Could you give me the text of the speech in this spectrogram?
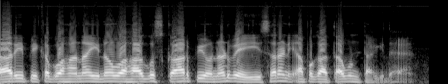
ಲಾರಿ, ಪಿಕಪ್ ವಾಹನ, ಇನೋವಾ ಹಾಗೂ ಸ್ಕಾರ್ಪಿಯೋ ನಡುವೆ ಈ ಸರಣಿ ಅಪಘಾತ ಉಂಟಾಗಿದೆ.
